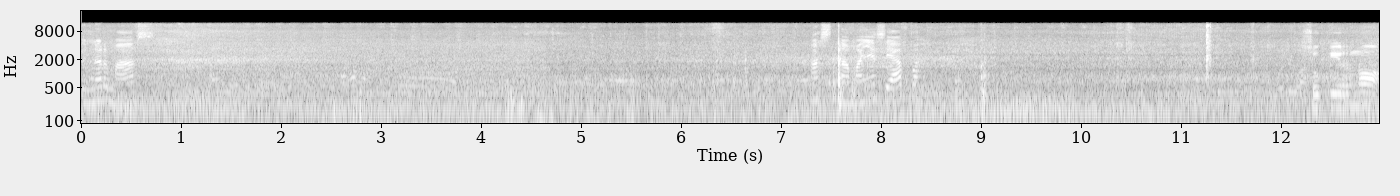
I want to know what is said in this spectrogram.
Bener mas? Mas, namanya siapa? Sukirno.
